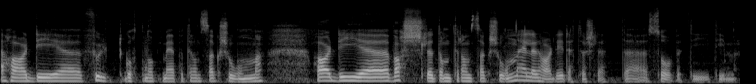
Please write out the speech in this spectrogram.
Har de fulgt godt nok med på transaksjonene? Har de varslet om transaksjonene, eller har de rett og slett sovet i timen?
